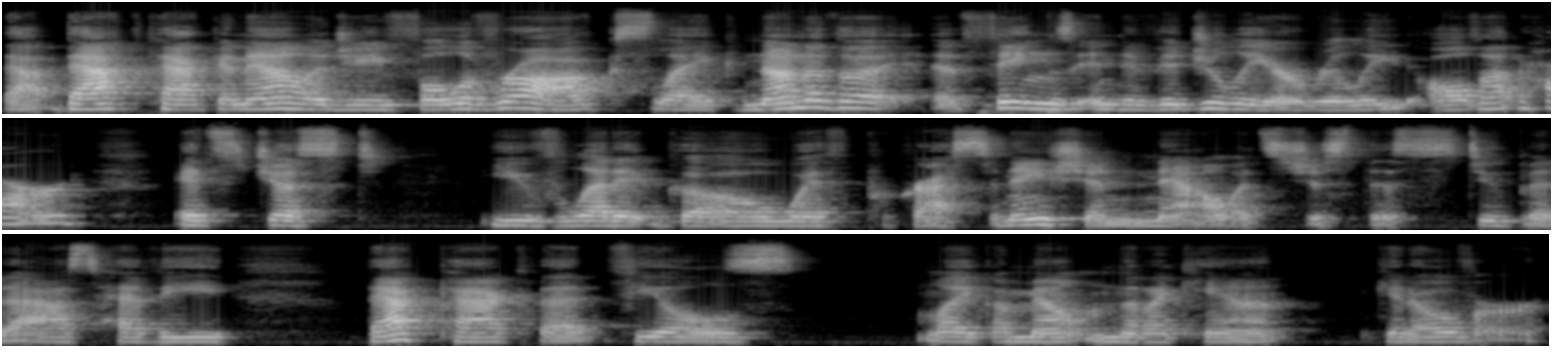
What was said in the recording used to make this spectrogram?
that backpack analogy full of rocks like none of the uh, things individually are really all that hard. It's just you've let it go with procrastination. Now it's just this stupid ass heavy backpack that feels like a mountain that i can't get over.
